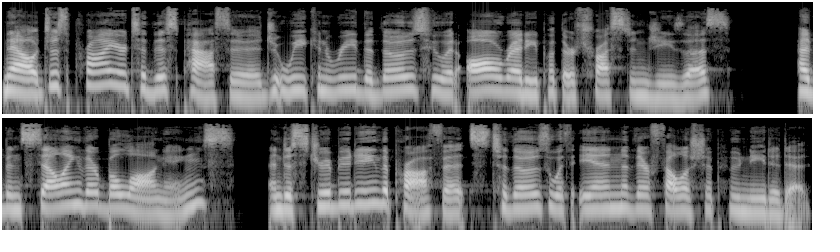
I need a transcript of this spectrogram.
Now, just prior to this passage, we can read that those who had already put their trust in Jesus had been selling their belongings and distributing the profits to those within their fellowship who needed it.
